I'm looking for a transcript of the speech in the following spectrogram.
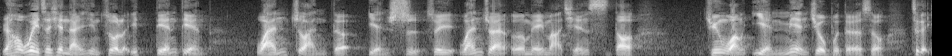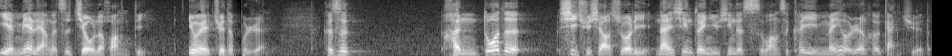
然后为这些男性做了一点点婉转的掩饰。所以婉转蛾眉马前死，到君王掩面救不得的时候，这个掩面两个字救了皇帝。因为觉得不忍，可是很多的戏曲小说里，男性对女性的死亡是可以没有任何感觉的，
